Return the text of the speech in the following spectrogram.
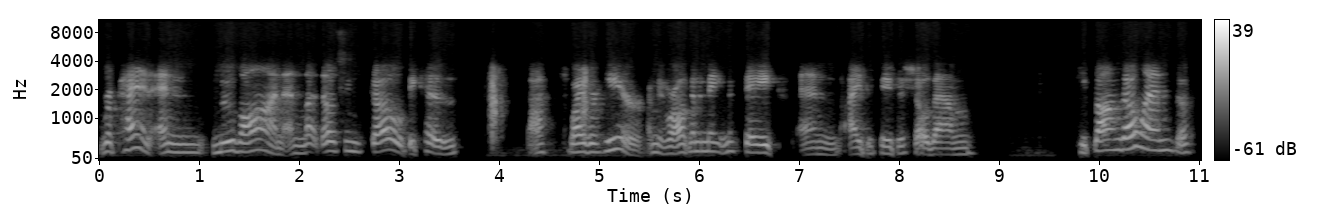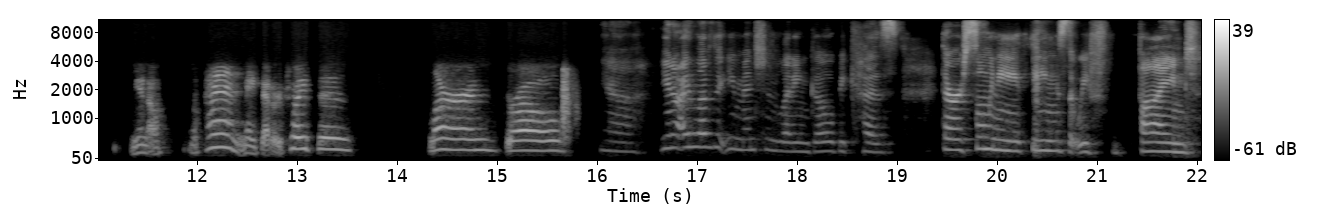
repent and move on and let those things go because that's why we're here. I mean, we're all going to make mistakes, and I just need to show them keep on going, just, you know, repent, make better choices, learn, grow. Yeah. You know, I love that you mentioned letting go because there are so many things that we find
